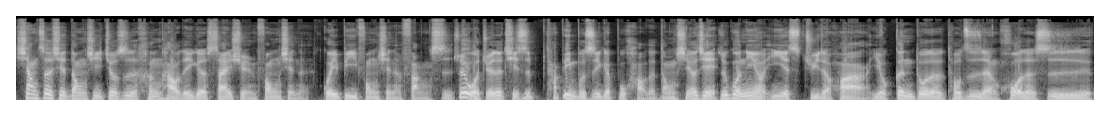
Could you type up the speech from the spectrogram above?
像这些东西就是很好的一个筛选风险的、规避风险的方式。所以我觉得其实它并不是一个不好的东西，而且。如果你有 ESG 的话，有更多的投资人或者是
